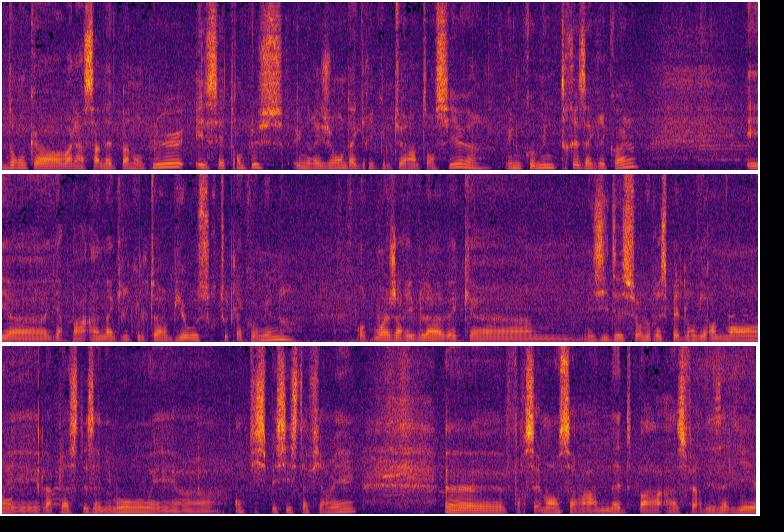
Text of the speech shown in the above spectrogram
Donc euh, voilà, ça n'aide pas non plus. Et c'est en plus une région d'agriculture intensive, une commune très agricole. Et il n'y a pas un agriculteur bio sur toute la commune. Donc moi j'arrive là avec euh, mes idées sur le respect de l'environnement et la place des animaux et euh, antispéciste affirmé. Euh, forcément ça n'aide pas à se faire des alliés.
